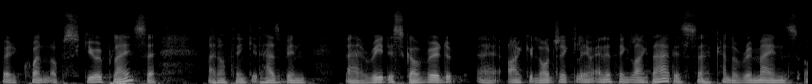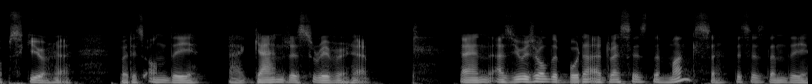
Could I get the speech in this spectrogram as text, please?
very quite an obscure place. Uh, I don't think it has been uh, rediscovered uh, archaeologically or anything like that. It uh, kind of remains obscure but it's on the uh, Ganges River here. And as usual, the Buddha addresses the monks. This is then the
